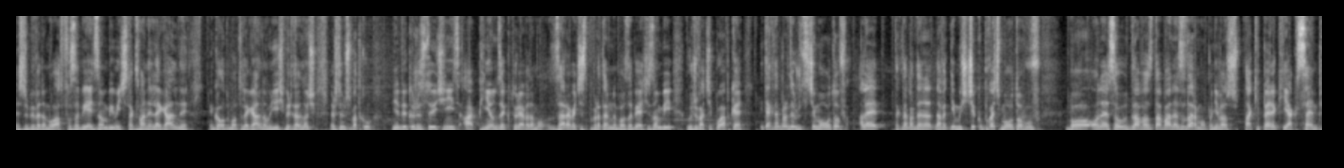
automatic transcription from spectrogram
żeby wiadomo, łatwo zabijać zombie, mieć tak zwany legalny god mod, legalną nieśmiertelność. Lecz w tym przypadku nie wykorzystujecie nic, a pieniądze, które wiadomo, zarabiacie z powrotem, no bo zabijacie zombie, używacie pułapkę i tak naprawdę rzucacie mołotow, ale tak naprawdę na, nawet nie musicie kupować mołotowów, bo one są dla was dawane za darmo, ponieważ taki perek jak Sęp,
